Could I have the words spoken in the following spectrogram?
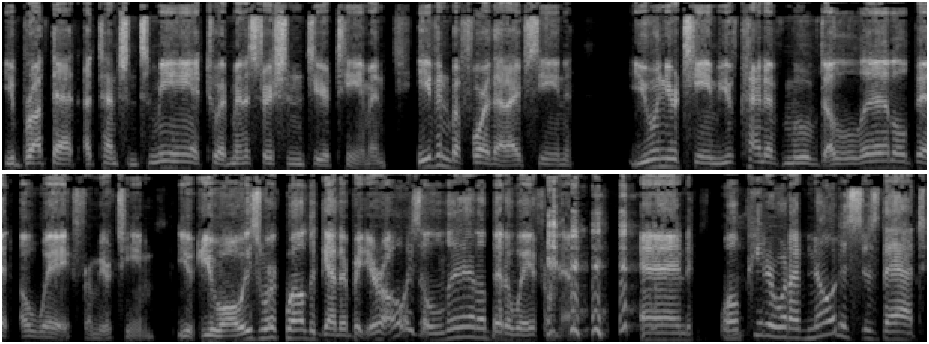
you brought that attention to me, to administration, to your team. And even before that, I've seen you and your team, you've kind of moved a little bit away from your team. You, you always work well together, but you're always a little bit away from them. and well, Peter, what I've noticed is that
